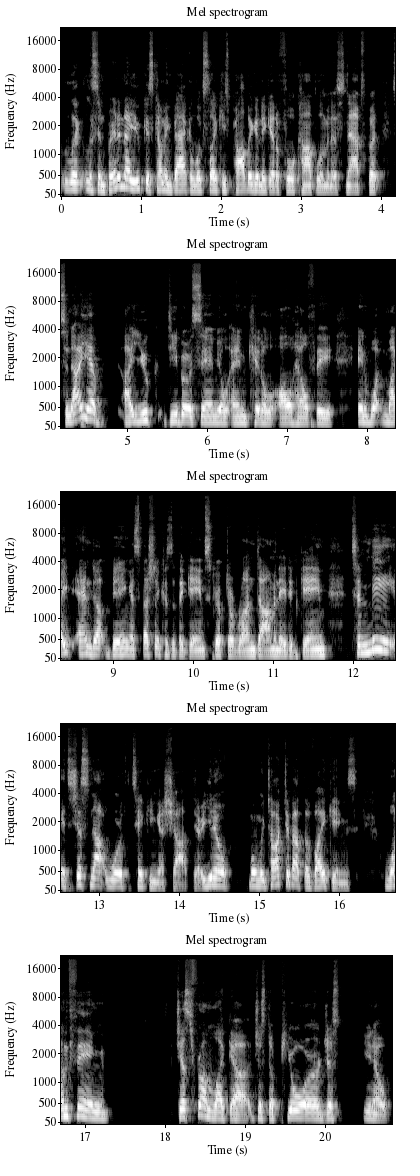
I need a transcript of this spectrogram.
listen, Brandon Aiyuk is coming back. It looks like he's probably going to get a full complement of snaps. But so now you have Aiyuk, Deebo Samuel, and Kittle all healthy in what might end up being, especially because of the game script, a run dominated game. To me, it's just not worth taking a shot there. You know, when we talked about the Vikings, one thing just from like a just a pure just you know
